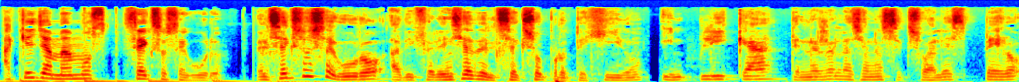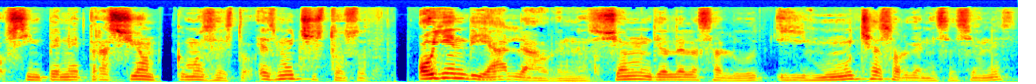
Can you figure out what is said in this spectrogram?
¿A qué llamamos sexo seguro? El sexo seguro, a diferencia del sexo protegido, implica tener relaciones sexuales pero sin penetración. ¿Cómo es esto? Es muy chistoso. Hoy en día la Organización Mundial de la Salud y muchas organizaciones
